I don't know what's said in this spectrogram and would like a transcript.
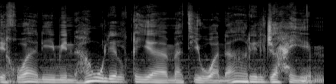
إخواني من هول القيامة ونار الجحيم.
